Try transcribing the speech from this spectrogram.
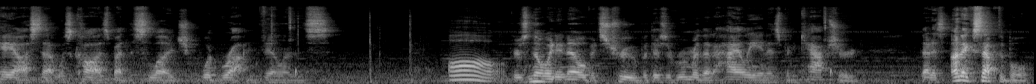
chaos that was caused by the sludge. What rotten villains. Oh. There's no way to know if it's true, but there's a rumor that a Hylian has been captured. That is unacceptable,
